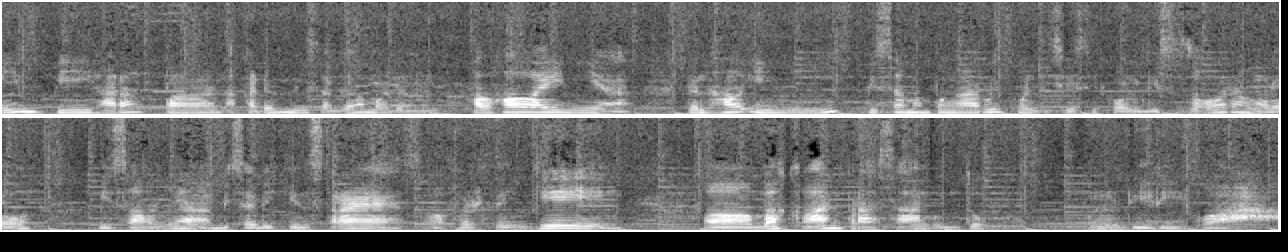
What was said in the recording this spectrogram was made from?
mimpi, harapan, akademis, agama, dan hal-hal lainnya. Dan hal ini bisa mempengaruhi kondisi psikologi seseorang loh. Misalnya bisa bikin stres, overthinking, eh, bahkan perasaan untuk bunuh diri. Wah.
